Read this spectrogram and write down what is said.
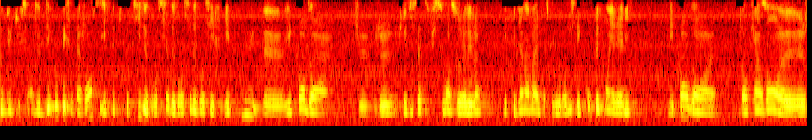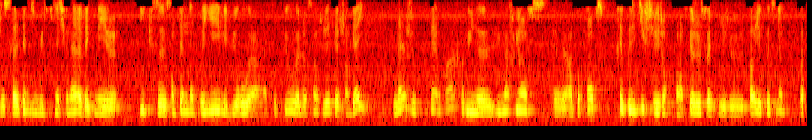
L'objectif sera de développer cette agence et petit à petit de grossir, de grossir, de grossir. Et plus, et quand dans, je, je, je dis ça souvent sur les gens, et c'est bien normal parce qu'aujourd'hui c'est complètement irréaliste mais quand dans, dans 15 ans, euh, je serai à la tête d'une multinationale avec mes euh, X centaines d'employés, mes bureaux à, Tokyo, à Los Angeles et à Shanghai, là, je pourrais avoir une, une influence euh, importante, très positive chez les gens. En tout cas, je le souhaite. Et je, je travaille au quotidien pour ça.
